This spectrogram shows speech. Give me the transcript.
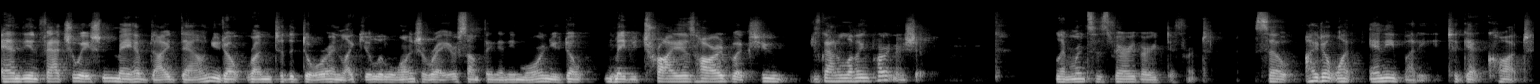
and the infatuation may have died down. You don't run to the door in like your little lingerie or something anymore, and you don't maybe try as hard, but you you've got a loving partnership. Limerence is very, very different. So I don't want anybody to get caught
